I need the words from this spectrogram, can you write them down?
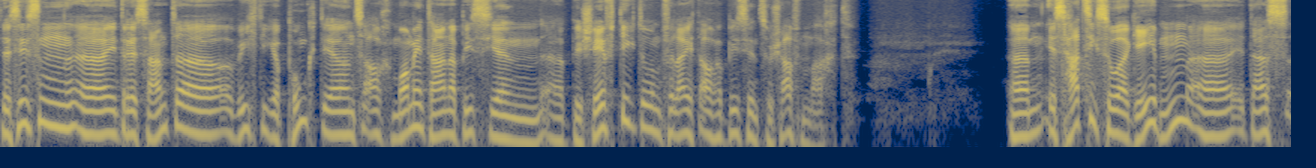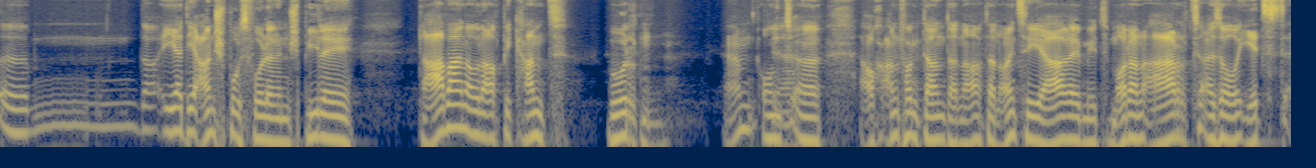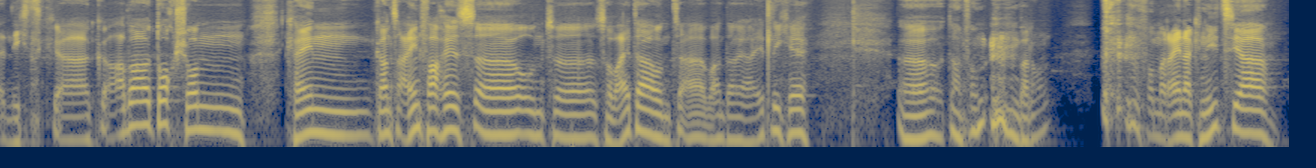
Das ist ein äh, interessanter, wichtiger Punkt, der uns auch momentan ein bisschen äh, beschäftigt und vielleicht auch ein bisschen zu schaffen macht. Ähm, es hat sich so ergeben, äh, dass ähm, da eher die anspruchsvolleren Spiele da waren oder auch bekannt wurden. Ja, und Ja. Äh, auch Anfang dann danach der 90er Jahre mit Modern Art, also jetzt nicht, äh, aber doch schon kein ganz einfaches äh, und äh, so weiter und äh, waren da ja etliche. Äh, dann vom, pardon, vom Rainer Knizia,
